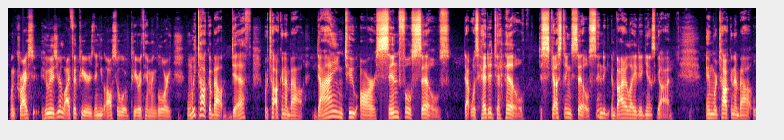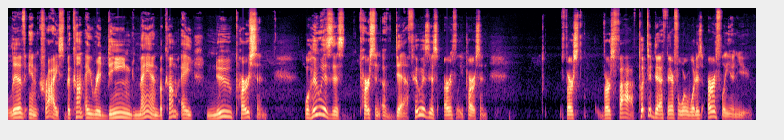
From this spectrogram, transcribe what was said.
When Christ, who is your life, appears, then you also will appear with him in glory. When we talk about death, we're talking about dying to our sinful selves that was headed to hell, disgusting selves, sinned and violated against God. And we're talking about live in Christ, become a redeemed man, become a new person. Well, who is this person of death? Who is this earthly person? Verse verse 5 put to death therefore what is earthly in you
